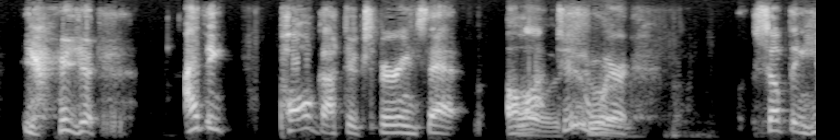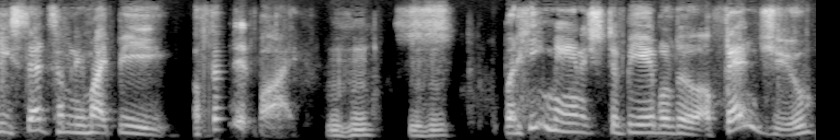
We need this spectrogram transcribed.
you're, you're, I think Paul got to experience that a oh, lot too, sure. where something he said somebody might be offended by. Mm-hmm. Mm-hmm. But he managed to be able to offend you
